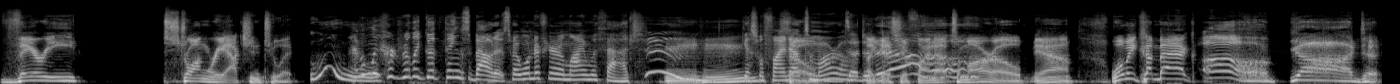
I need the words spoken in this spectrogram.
very strong reaction to it. Ooh. I've only heard really good things about it, so I wonder if you're in line with that. Mhm. Guess we'll find out So, tomorrow. I guess you'll find out tomorrow. Yeah. When we come back, oh God,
